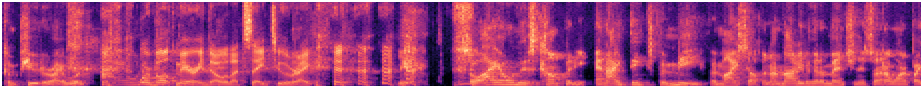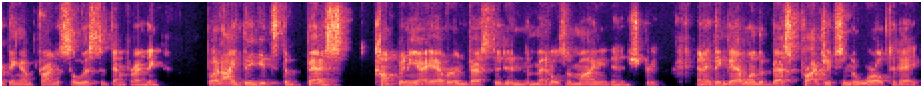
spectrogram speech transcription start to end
computer, I would. I We're both married, though, let's say, too, right? yeah. So I own this company. And I think for me, for myself, and I'm not even going to mention it, so I don't want to think I'm trying to solicit them for anything, but I think it's the best company I ever invested in the metals and mining industry. And I think they have one of the best projects in the world today.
